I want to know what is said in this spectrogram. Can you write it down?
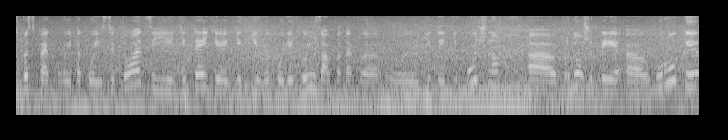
з безпекової такої ситуації дітей, які виходять у закладах, е, діти, які очно, е, продовжити е, уроки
